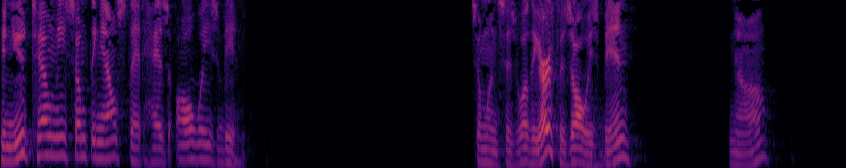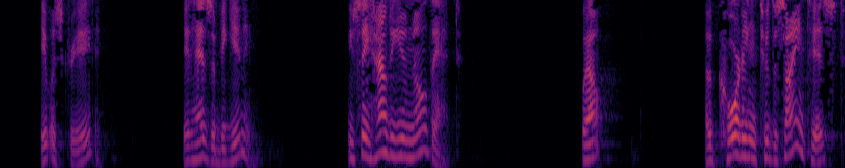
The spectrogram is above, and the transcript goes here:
Can you tell me something else that has always been? Someone says, well, the earth has always been. No. It was created. It has a beginning. You say, how do you know that? Well, according to the scientists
